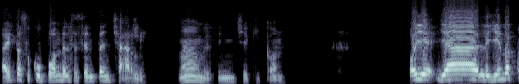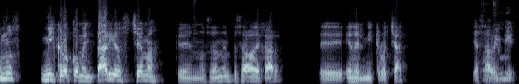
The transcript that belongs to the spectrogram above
ahí está su cupón del 60 en Charlie. No, hombre, pinche Kikón. Oye, ya leyendo algunos micro comentarios, Chema, que nos han empezado a dejar eh, en el microchat. Ya ¿Por saben qué que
